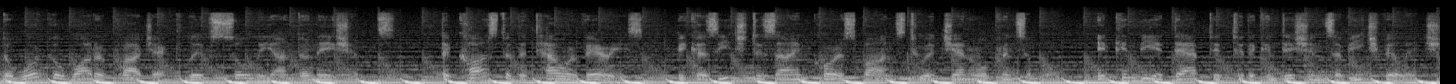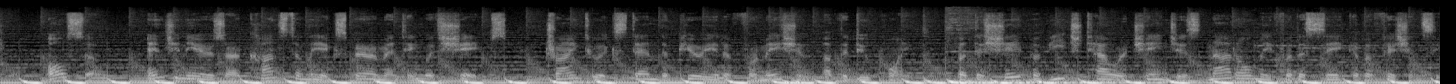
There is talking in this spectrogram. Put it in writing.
the Warka Water Project lives solely on donations. The cost of the tower varies, because each design corresponds to a general principle. It can be adapted to the conditions of each village. Also, engineers are constantly experimenting with shapes, trying to extend the period of formation of the dew point. But the shape of each tower changes not only for the sake of efficiency.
